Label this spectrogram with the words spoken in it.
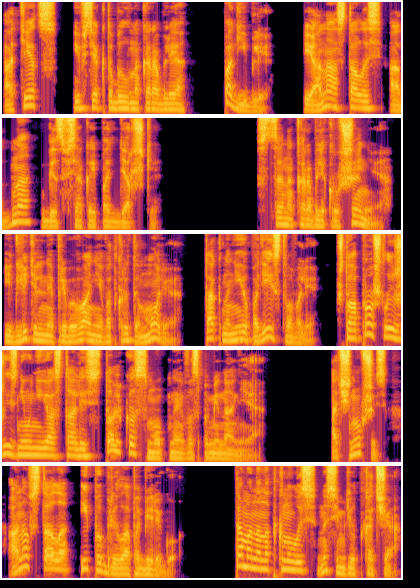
Отец и все, кто был на корабле, погибли, и она осталась одна без всякой поддержки. Сцена кораблекрушения и длительное пребывание в открытом море так на нее подействовали, что о прошлой жизни у нее остались только смутные воспоминания. Очнувшись, она встала и побрела по берегу. Там она наткнулась на семью ткача.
